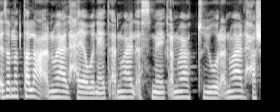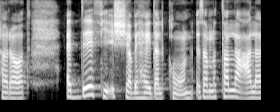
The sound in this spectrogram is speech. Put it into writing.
إذا بنطلع أنواع الحيوانات أنواع الأسماك أنواع الطيور أنواع الحشرات قد إيه في أشياء بهيدا الكون؟ إذا بنطلع على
